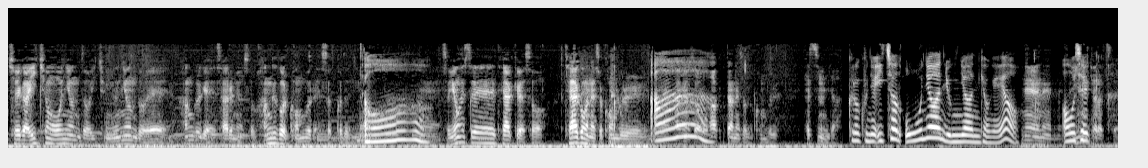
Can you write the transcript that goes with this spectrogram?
제가 2005년도, 2006년도에 한국에 살면서 한국어를 공부를 했었거든요. 어. 네, 그래서 영세 대학교에서 대학원에서 공부를 아. 하면서 학단에서 공부를 했습니다. 그렇군요. 2005년, 6년 경에요. 네네. 어, 제-. 알았어요.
